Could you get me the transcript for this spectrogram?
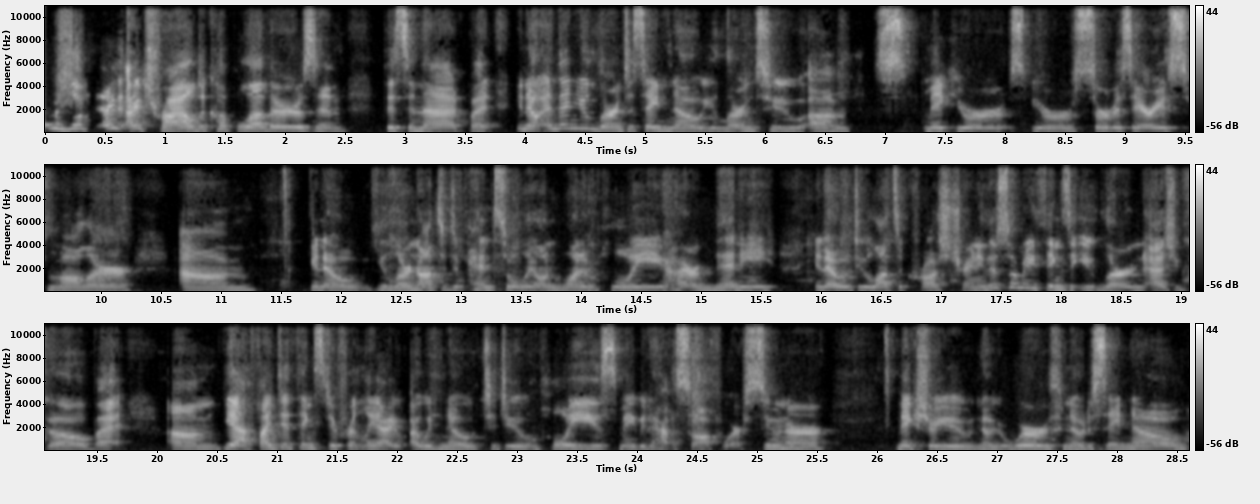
looked, I, I trialed a couple others and this and that, but you know, and then you learn to say no. You learn to mm-hmm. um, make your your service area smaller. Um, you know you learn not to depend solely on one employee hire many you know do lots of cross training there's so many things that you learn as you go but um, yeah if i did things differently I, I would know to do employees maybe to have a software sooner make sure you know your worth know to say no.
